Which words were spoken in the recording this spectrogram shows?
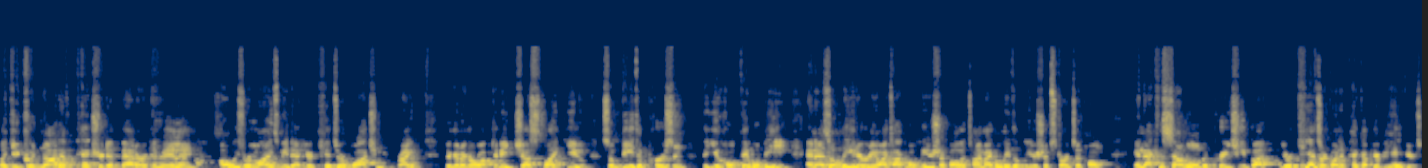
Like you could not have pictured it better. Really? always reminds me that your kids are watching you, right? They're going to grow up to be just like you. So be the person that you hope they will be. And as a leader, you know, I talk about leadership all the time. I believe that leadership starts at home. And that can sound a little bit preachy, but your kids are going to pick up your behaviors.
